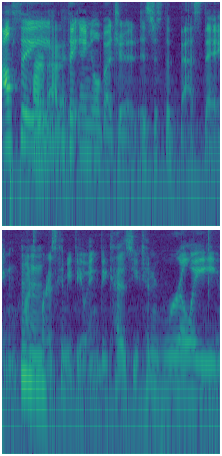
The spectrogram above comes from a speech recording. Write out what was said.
I'll say part about it. Mm-hmm. the annual budget is just the best thing entrepreneurs can be doing because you can really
